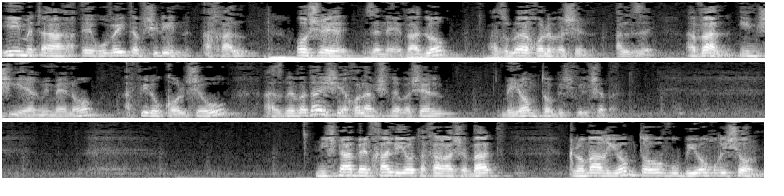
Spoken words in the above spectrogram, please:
אם את העירובי תבשילין אכל, או שזה נאבד לו, אז הוא לא יכול לבשל על זה. אבל אם שיער ממנו, אפילו כלשהו, אז בוודאי שיכול להמשיך לבשל ביום טוב בשביל שבת. משנה ב' חל להיות אחר השבת, כלומר יום טוב הוא ביום ראשון.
